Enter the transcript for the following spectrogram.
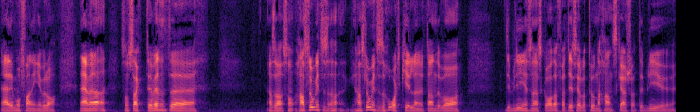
nej det mår fan inget bra. Nej men som sagt, jag vet inte. Alltså som, han, slog inte så, han- slog inte så hårt killen utan det var Det blir en sån här skada för att det är så jävla tunna handskar så att det blir ju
